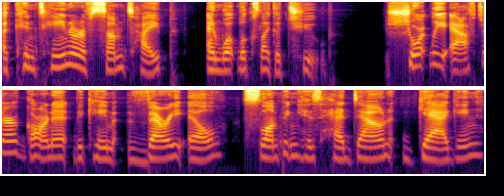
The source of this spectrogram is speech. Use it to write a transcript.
a container of some type and what looks like a tube. Shortly after, Garnet became very ill, slumping his head down, gagging,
